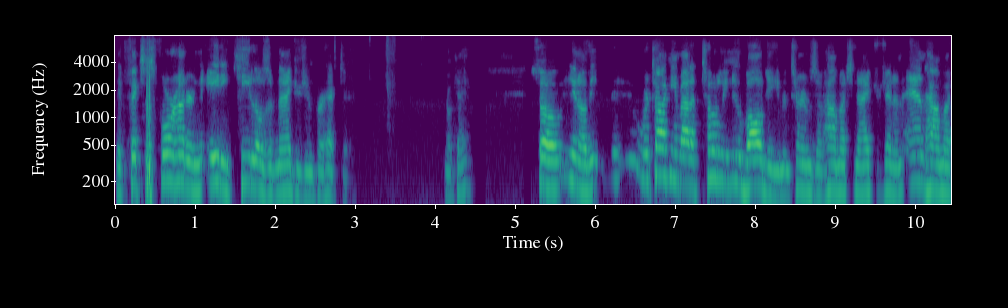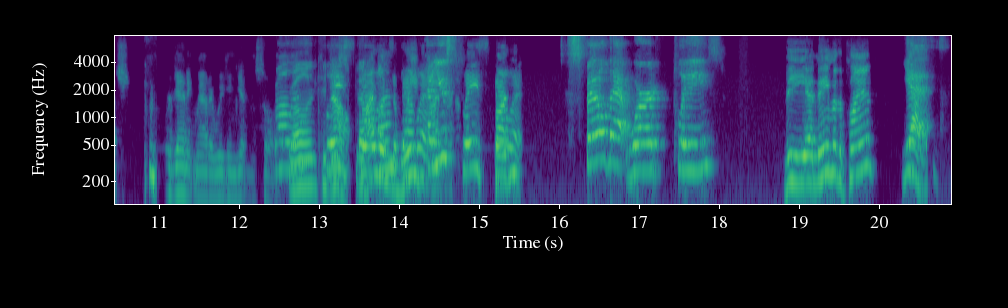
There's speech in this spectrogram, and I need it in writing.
it fixes 480 kilos of nitrogen per hectare. Okay, so you know the, we're talking about a totally new ball game in terms of how much nitrogen and, and how much organic matter we can get in the soil. Roland, Roland, could please you Now, spell I wouldn't it. have believed Can you Please spell Pardon? it. spell that word, please? The uh, name of the plant? Yes.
